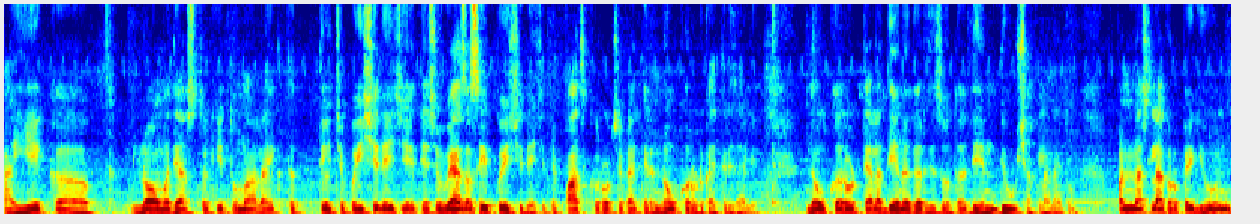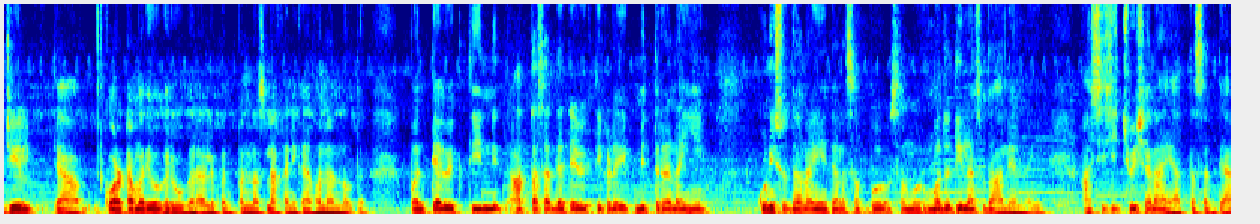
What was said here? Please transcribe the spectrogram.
काही एक लॉमध्ये असतो की तुम्हाला एक तर त्याचे पैसे द्यायचे त्याचे व्याजासहित पैसे द्यायचे. ते पाच करोडचे काहीतरी नऊ करोड काहीतरी झाले. नऊ करोड त्याला देणं गरजेचं होतं देणं देऊ शकला नाही तो. पन्नास लाख रुपये घेऊन जेल त्या कोर्टामध्ये वगैरे उभं राहिले पण पन्नास लाखांनी काय होणार नव्हतं. पण त्या व्यक्तीने आत्ता सध्या त्या व्यक्तीकडे एक मित्र नाही आहे कुणीसुद्धा नाही आहे त्याला समोर समोर मदतीला सुद्धा आलेलं नाही अशी सिच्युएशन आहे आत्ता सध्या.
